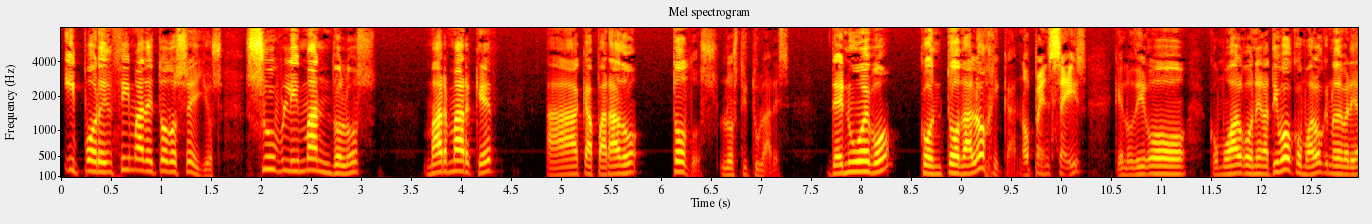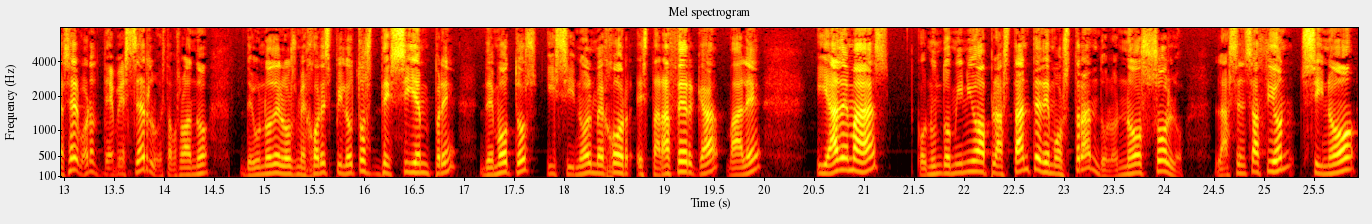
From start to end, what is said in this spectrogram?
y por encima de todos ellos, sublimándolos, Mar Márquez ha acaparado todos los titulares. De nuevo, con toda lógica. No penséis que lo digo como algo negativo o como algo que no debería ser. Bueno, debe serlo. Estamos hablando de uno de los mejores pilotos de siempre de motos y si no el mejor estará cerca, ¿vale? Y además, con un dominio aplastante demostrándolo, no solo la sensación, sino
